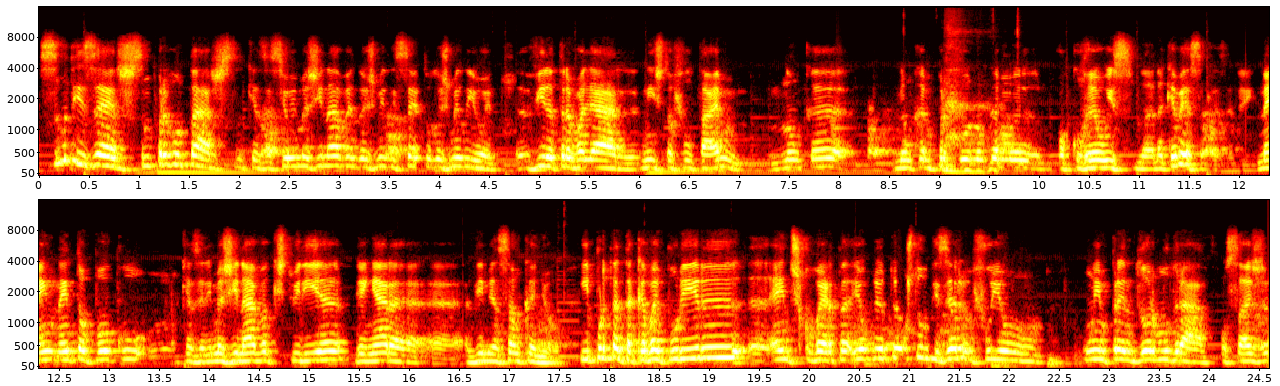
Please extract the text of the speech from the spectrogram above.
Se me dizeres, se me perguntares, quer dizer, se eu imaginava em 2007 ou 2008 vir a trabalhar nisto a full time, nunca, nunca, me, nunca me ocorreu isso na, na cabeça, dizer, nem, nem tão pouco quer dizer, imaginava que isto iria ganhar a, a, dimensão ganhou. E, portanto, acabei por ir uh, em descoberta. Eu, eu, eu, costumo dizer, fui um, um empreendedor moderado, ou seja,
